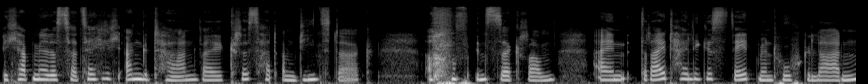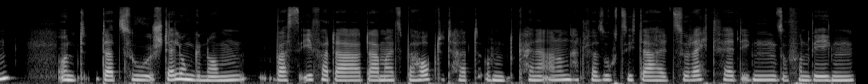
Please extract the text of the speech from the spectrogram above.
Ich habe mir das tatsächlich angetan, weil Chris hat am Dienstag auf Instagram ein dreiteiliges Statement hochgeladen und dazu Stellung genommen, was Eva da damals behauptet hat und keine Ahnung, hat versucht, sich da halt zu rechtfertigen, so von wegen,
